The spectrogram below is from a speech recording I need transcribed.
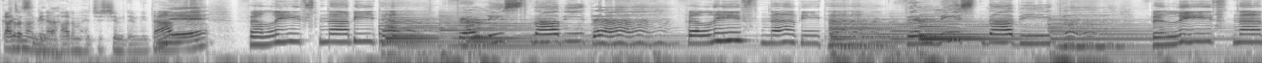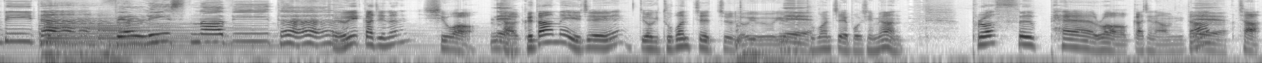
까지만 그렇습니다. 그냥 발음해 주시면 됩니다. 네. 펠리스 나비다 펠리 펠리스 나비다 펠리스 나비다. 자, 여기까지는 쉬워. 네. 자, 그 다음에 이제 여기 두 번째 줄 여기, 여기 네. 두 번째 보시면 프로스페러까지 나옵니다. 네. 자,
